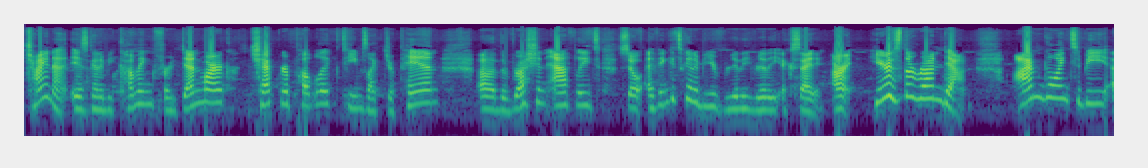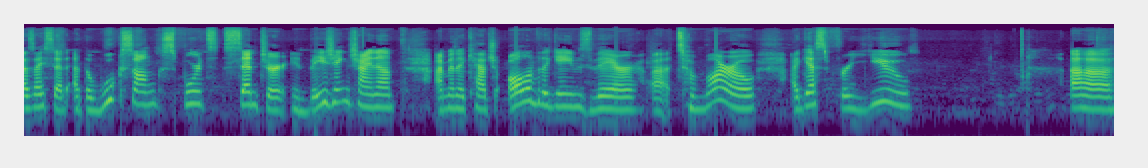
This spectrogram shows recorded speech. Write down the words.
China is going to be coming for Denmark, Czech Republic, teams like Japan, uh, the Russian athletes. So I think it's going to be really, really exciting. All right, here's the rundown. I'm going to be, as I said, at the Wukesong Sports Center in Beijing, China. I'm going to catch all of the games there uh, tomorrow. I guess for you, uh,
